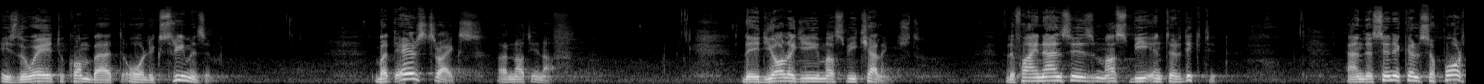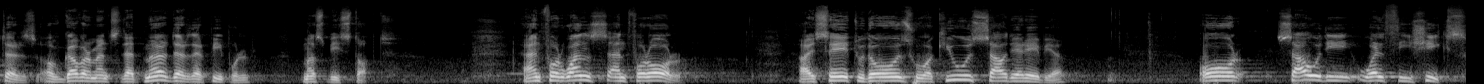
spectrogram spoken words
is the way to combat all extremism. But airstrikes are not enough. The ideology must be challenged. The finances must be interdicted. And the cynical supporters of governments that murder their people must be stopped. And for once and for all, I say to those who accuse Saudi Arabia or Saudi wealthy sheiks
